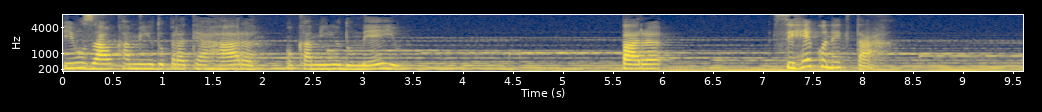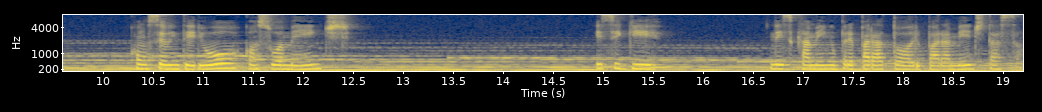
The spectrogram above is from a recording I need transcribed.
e usar o caminho do Pratyahara, o caminho do meio, para se reconectar com o seu interior, com a sua mente e seguir nesse caminho preparatório para a meditação.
